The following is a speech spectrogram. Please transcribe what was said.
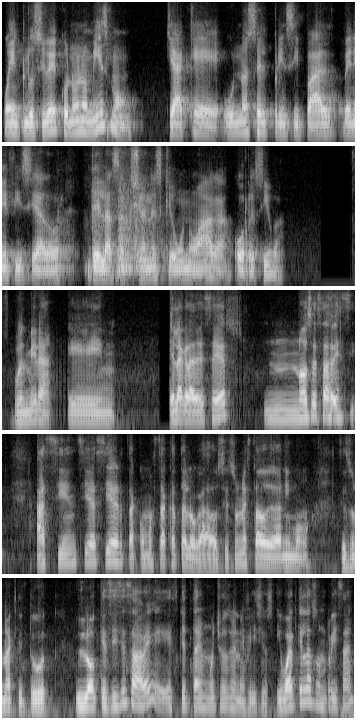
o inclusive con uno mismo, ya que uno es el principal beneficiador de las acciones que uno haga o reciba? Pues mira, em, el agradecer no se sabe si, a ciencia cierta cómo está catalogado, si es un estado de ánimo, si es una actitud. Lo que sí se sabe es que trae muchos beneficios. Igual que la sonrisa,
